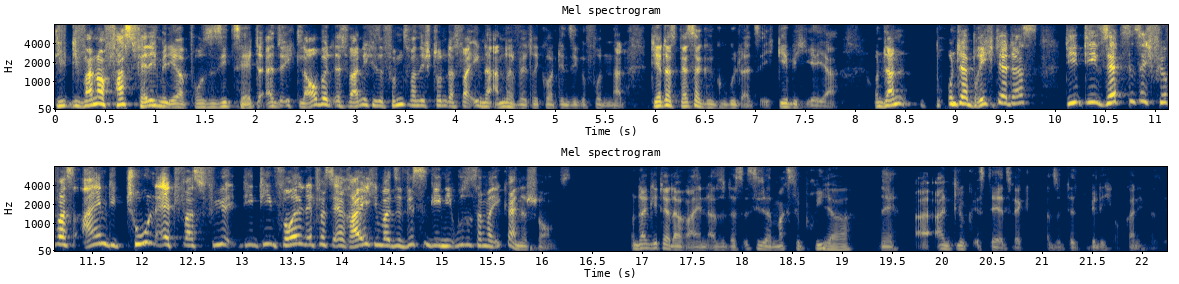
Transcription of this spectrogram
die, die war noch fast fertig mit ihrer Pose. Sie zählte, also ich glaube, es war nicht diese 25 Stunden, das war irgendein anderer Weltrekord, den sie gefunden hat. Die hat das besser gegoogelt als ich, gebe ich ihr ja. Und dann unterbricht er das. Die, die setzen sich für was ein, die tun etwas für, die, die wollen etwas erreichen, weil sie wissen, gegen die Usos haben wir eh keine Chance. Und dann geht er da rein. Also das ist dieser Max Dupri. Ja. Nee, ein Glück ist der jetzt weg. Also das will ich auch gar nicht mehr sehen.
